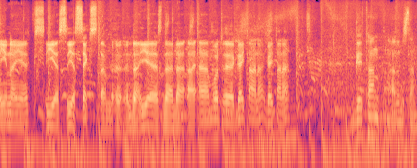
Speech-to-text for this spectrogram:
Інна, yes, yes, yes, секс там, е, да, yes, да, да. А, а вот е, Гайтана, Гайтана. Gaitan, I don't understand.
